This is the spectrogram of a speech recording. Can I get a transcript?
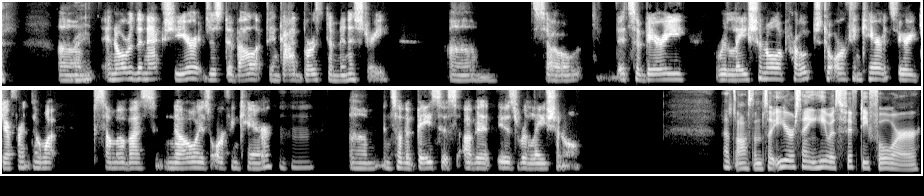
um, right. And over the next year, it just developed and God birthed a ministry. Um, so it's a very relational approach to orphan care. It's very different than what some of us know as orphan care. Mm-hmm. Um, and so the basis of it is relational. That's awesome. So you were saying he was 54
